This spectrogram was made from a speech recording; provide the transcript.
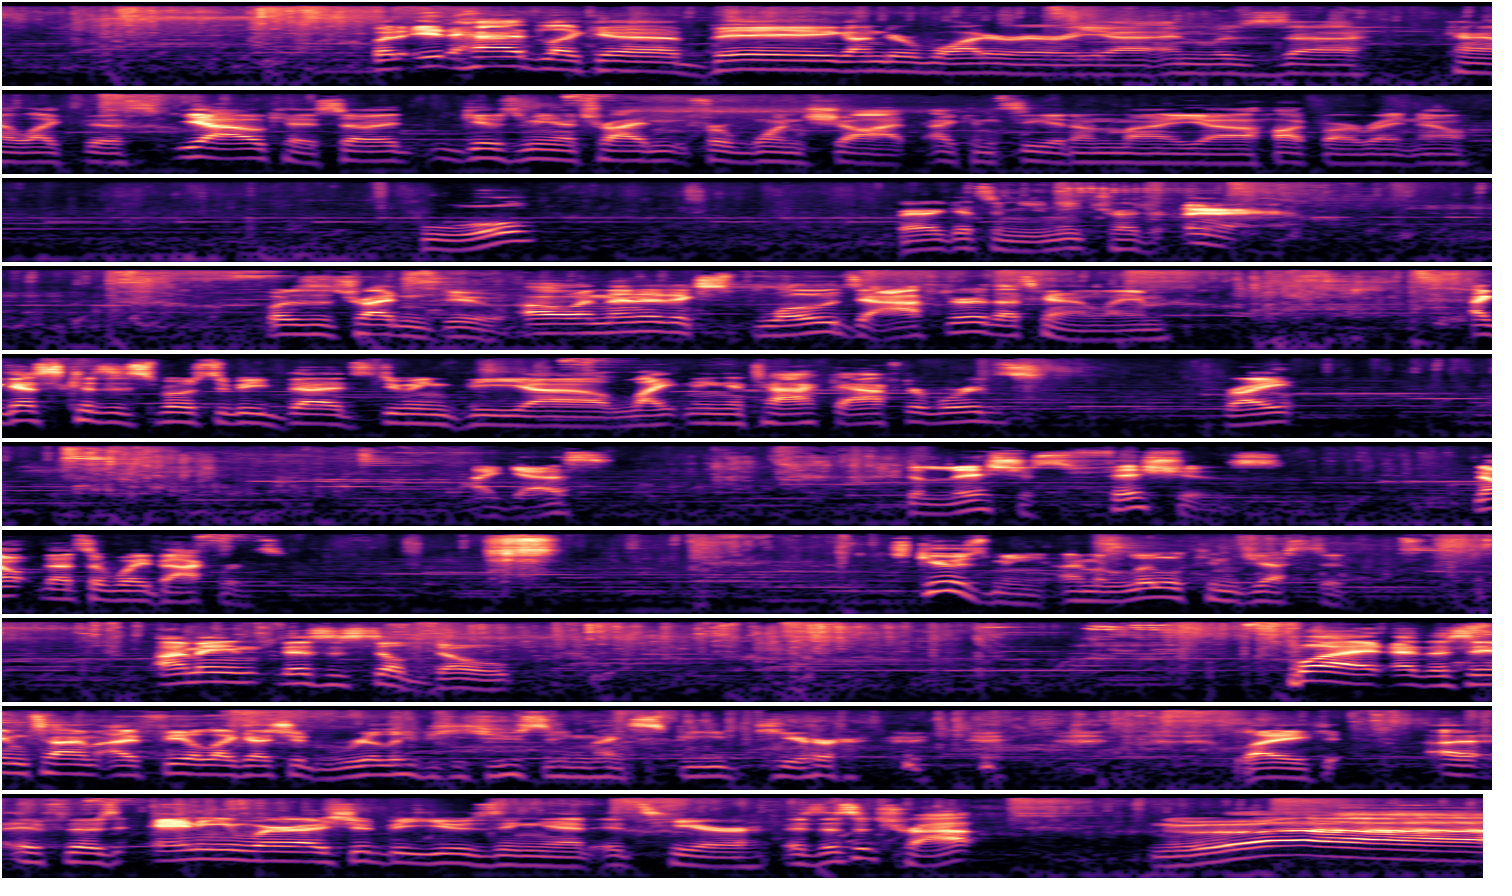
But it had like a big underwater area and was uh, kind of like this. Yeah, okay, so it gives me a trident for one shot. I can see it on my uh, hotbar right now. Cool. Better get some unique treasure. What does the trident do? Oh, and then it explodes after? That's kind of lame. I guess because it's supposed to be that it's doing the uh, lightning attack afterwards, right? I guess. Delicious fishes. No, that's a way backwards. Excuse me, I'm a little congested. I mean, this is still dope. But at the same time, I feel like I should really be using my speed gear. like, uh, if there's anywhere I should be using it, it's here. Is this a trap? Ah,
